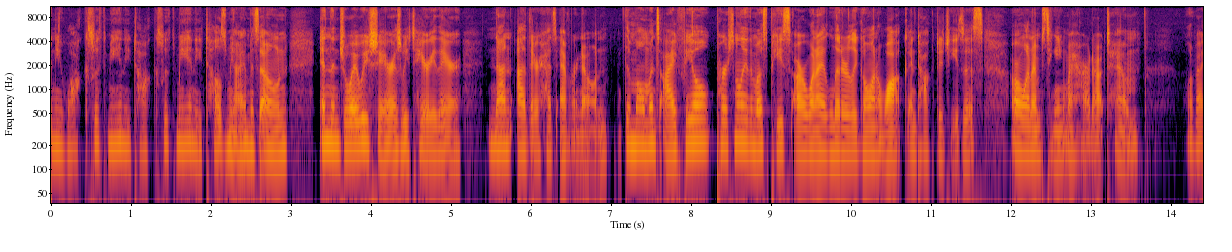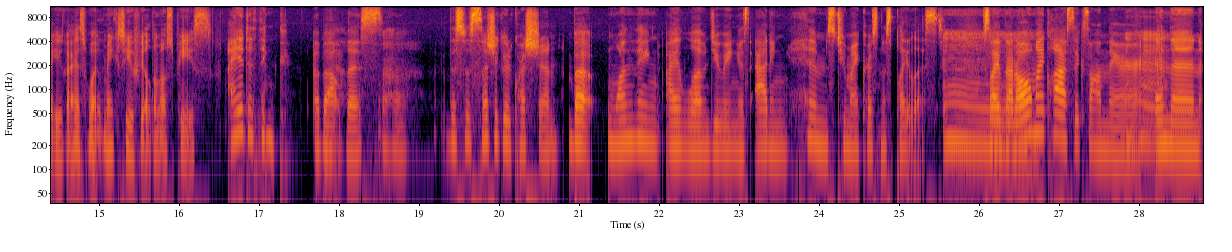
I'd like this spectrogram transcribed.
and He walks with me and He talks with me and He tells me I am His own. And the joy we share as we tarry there, none other has ever known. The moments I feel personally the most peace are when I literally go on a walk and talk to Jesus or when I'm singing my heart out to Him. What about you guys? What makes you feel the most peace? I had to think about this. Uh-huh. This was such a good question. But one thing I love doing is adding hymns to my Christmas playlist. So I've got all my classics on there, and then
